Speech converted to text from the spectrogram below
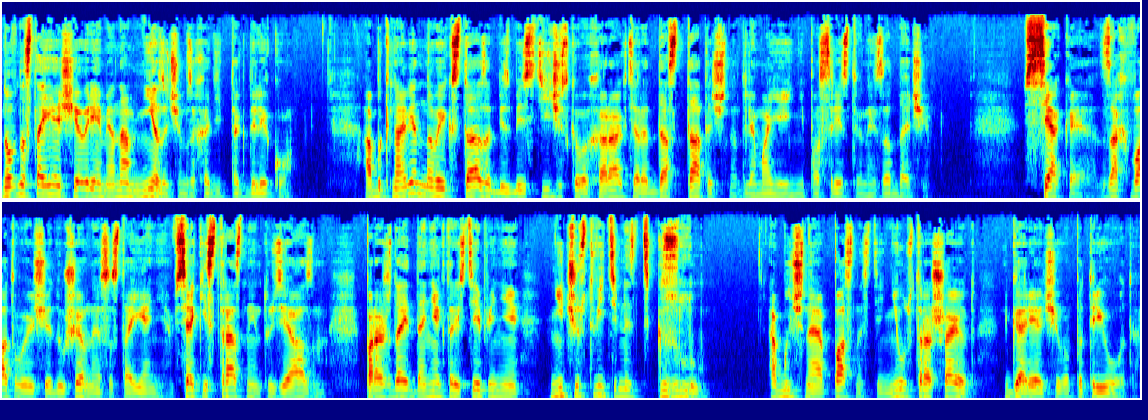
но в настоящее время нам незачем заходить так далеко. Обыкновенного экстаза без мистического характера достаточно для моей непосредственной задачи. Всякое захватывающее душевное состояние, всякий страстный энтузиазм порождает до некоторой степени нечувствительность к злу. Обычные опасности не устрашают горячего патриота.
